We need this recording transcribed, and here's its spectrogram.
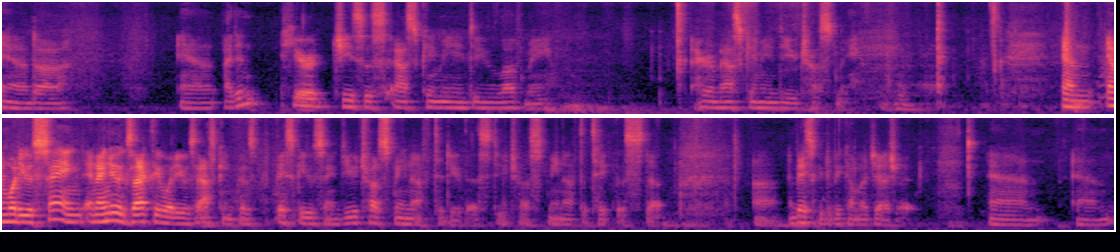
and uh, and I didn't hear Jesus asking me, "Do you love me?" I heard him asking me, "Do you trust me?" Mm-hmm. And and what he was saying, and I knew exactly what he was asking because basically he was saying, "Do you trust me enough to do this? Do you trust me enough to take this step?" Uh, and basically to become a Jesuit. And and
